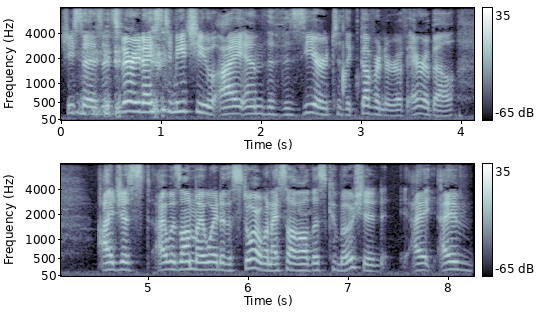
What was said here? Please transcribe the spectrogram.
She says, It's very nice to meet you. I am the vizier to the governor of Arabel. I just, I was on my way to the store when I saw all this commotion. I, I'm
